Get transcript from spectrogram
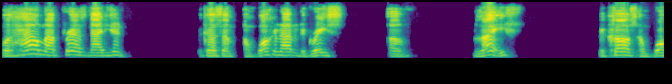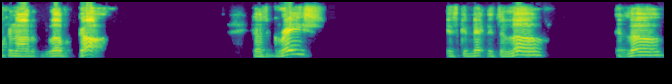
Well, how are my prayers not hindered? Because I'm, I'm walking out of the grace of life because I'm walking out of the love of God. Because grace is connected to love, and love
